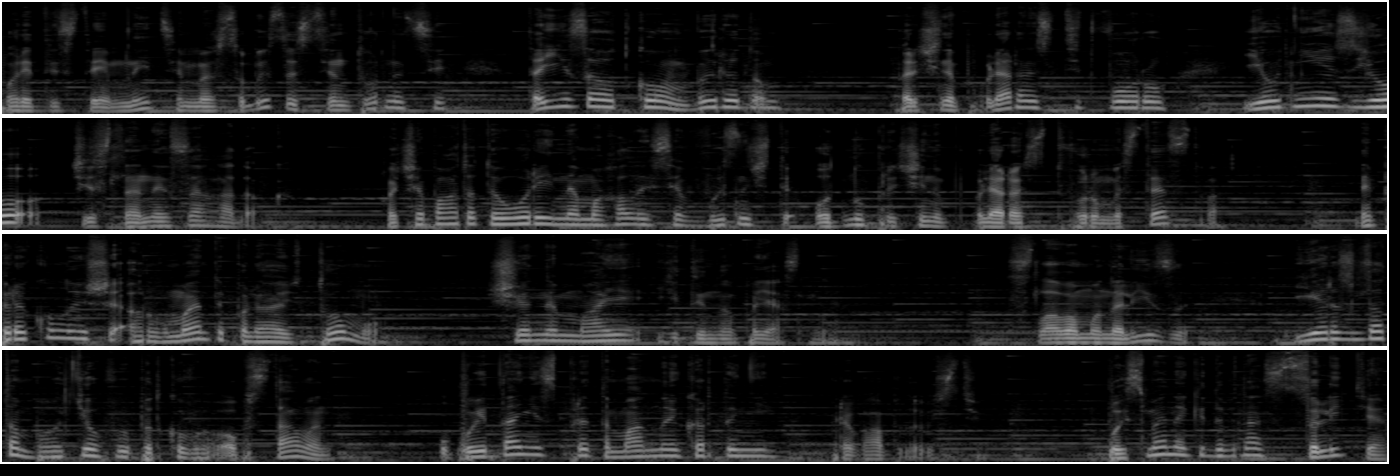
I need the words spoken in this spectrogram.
Поряд із таємницями особистості натурниці та її загадковим виглядом, причина популярності твору є однією з його численних загадок. Хоча багато теорій намагалися визначити одну причину популярності твору мистецтва, непереконуючи аргументи полягають в тому, що немає єдиного пояснення. Слава Моналізи є результатом багатьох випадкових обставин у поєднанні з притаманною картині привабливістю. Письменники 19 століття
